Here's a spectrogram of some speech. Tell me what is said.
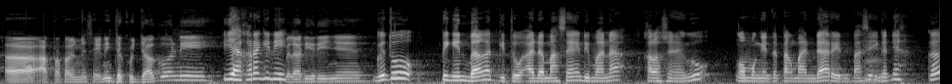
eh, aktor-aktor Indonesia ini jago-jago nih Iya karena gini, bela dirinya. gue tuh pingin banget gitu ada masanya di mana kalau misalnya gue ngomongin tentang Mandarin pasti Hmm. ingatnya ke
